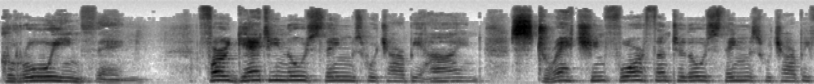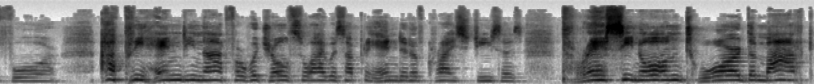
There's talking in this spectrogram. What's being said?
growing thing forgetting those things which are behind, stretching forth unto those things which are before, apprehending that for which also I was apprehended of Christ Jesus, pressing on toward the mark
